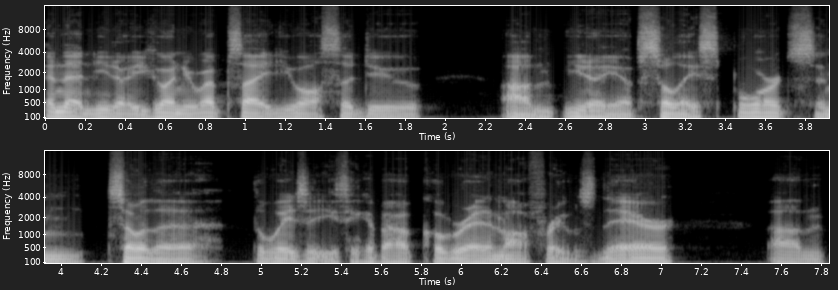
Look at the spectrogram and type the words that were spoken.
and then, you know, you go on your website, you also do, um, you know, you have Solé Sports and some of the, the ways that you think about co-brand and offerings there. Um,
